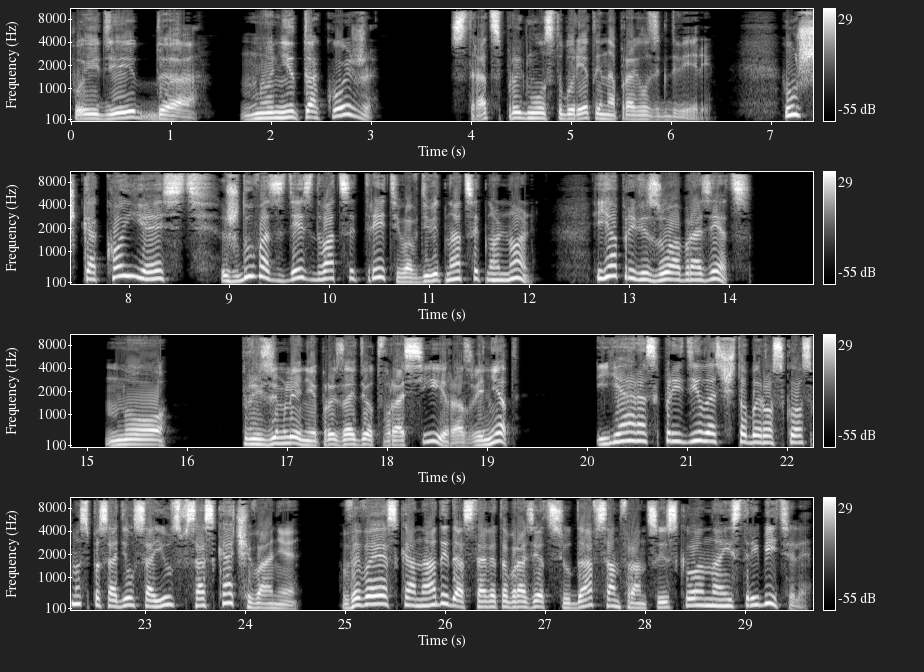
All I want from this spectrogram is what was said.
По идее, да. Но не такой же. Страт спрыгнула с табурета и направилась к двери. «Уж какой есть! Жду вас здесь двадцать третьего в 19.00. Я привезу образец». «Но...» Приземление произойдет в России, разве нет? Я распорядилась, чтобы Роскосмос посадил Союз в соскачивание. ВВС Канады доставят образец сюда, в Сан-Франциско, на истребителе.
